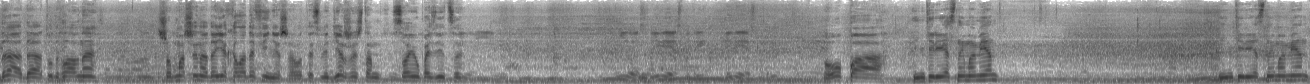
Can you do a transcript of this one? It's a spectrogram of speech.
Да, да, тут главное, чтобы машина доехала до финиша. Вот если держишь там свою позицию. Нива, левее смотри, левее смотри. Опа! Интересный момент. Интересный момент.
